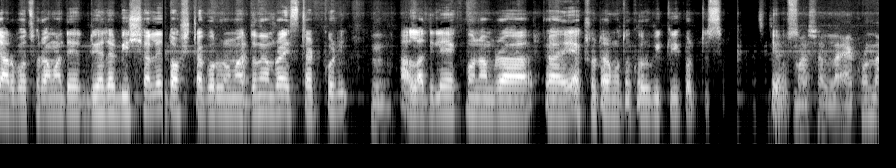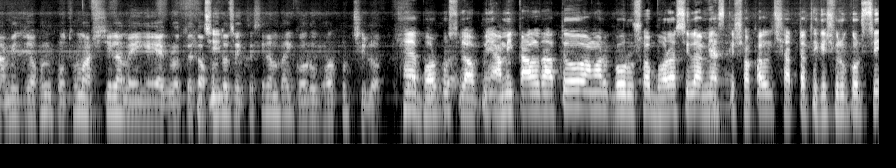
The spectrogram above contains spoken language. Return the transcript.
চার বছর। আমাদের দুই হাজার বিশ সালে দশটা গরুর মাধ্যমে আমরা স্টার্ট করি। আল্লাহ দিলে এখন আমরা প্রায় একশোটার মতো গরু বিক্রি করতেছি। মাশাল্লাহ এখন আমি যখন প্রথম আসছিলাম এই এগ্রোতে তখন তো দেখতেছিলাম ভাই গরু ভরপুর ছিল। হ্যাঁ ভরপুর ছিল। আপনি আমি কাল রাতেও আমার গরু সব ভরা ছিল। আমি আজকে সকাল সাতটা থেকে শুরু করছি।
